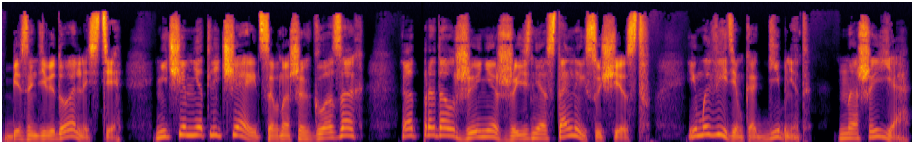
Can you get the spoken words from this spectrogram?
без индивидуальности, ничем не отличается в наших глазах от продолжения жизни остальных существ, и мы видим, как гибнет наше «я».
